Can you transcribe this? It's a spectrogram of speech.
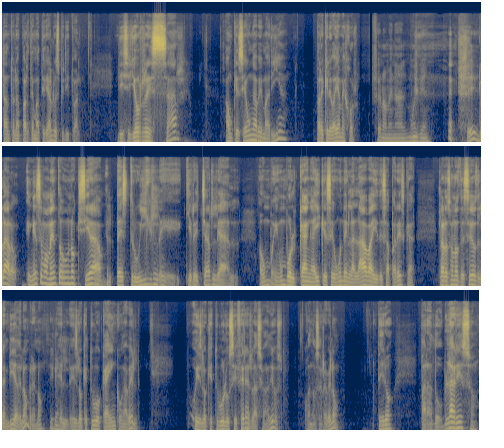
tanto en la parte material o espiritual. Dice, yo rezar, aunque sea un Ave María, para que le vaya mejor. Fenomenal, muy bien. Sí. Claro, en ese momento uno quisiera destruirle, quiere echarle al, a un, en un volcán ahí que se hunde en la lava y desaparezca. Claro, son los deseos de la envidia del hombre, ¿no? Sí, claro. El- es lo que tuvo Caín con Abel. O es lo que tuvo Lucifer en relación a Dios, cuando se rebeló. Pero para doblar eso,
